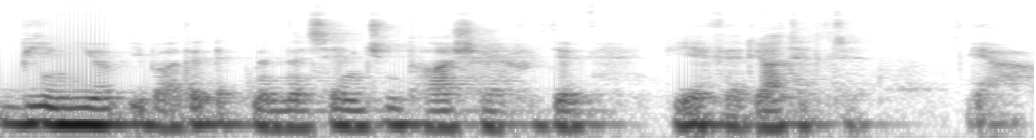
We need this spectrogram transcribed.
bin yıl ibadet etmenden senin için daha şereflidir diye feryat etti. Ya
